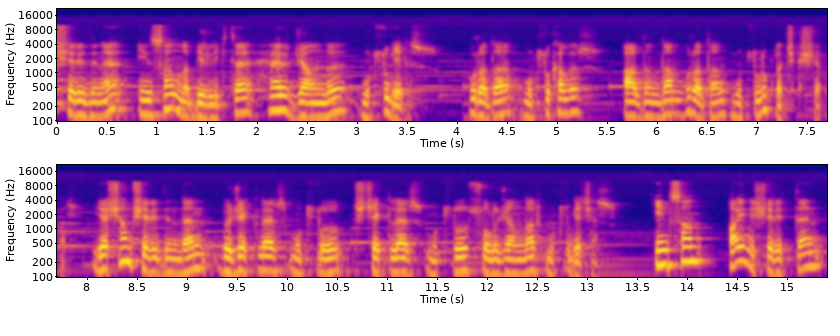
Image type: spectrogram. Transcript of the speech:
şeridine insanla birlikte her canlı mutlu gelir. Burada mutlu kalır, ardından buradan mutlulukla çıkış yapar. Yaşam şeridinden böcekler mutlu, çiçekler mutlu, solucanlar mutlu geçer. İnsan aynı şeritten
